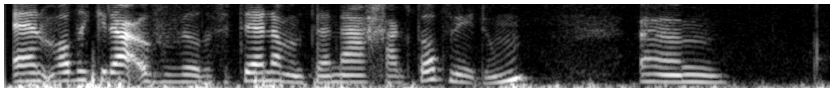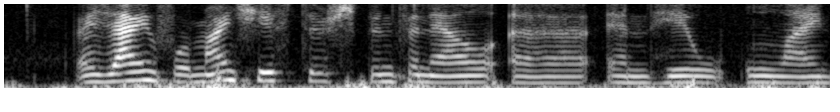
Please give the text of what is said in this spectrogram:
En wat ik je daarover wilde vertellen, want daarna ga ik dat weer doen. Um, wij zijn voor mindshifters.nl uh, een heel online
